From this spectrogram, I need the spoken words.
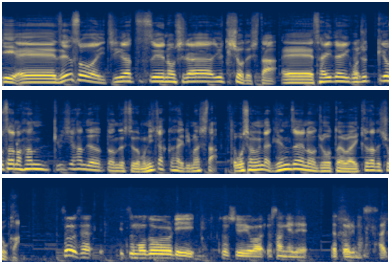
えー、前走は1月末の白雪賞でした、えー、最大50キロ差の半、厳しいハンデだったんですけども2着入りました。オーシャンウィナー現在の状態はいかがでしょうか？そうですね。いつも通り調子は良さげでやっております、はい、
